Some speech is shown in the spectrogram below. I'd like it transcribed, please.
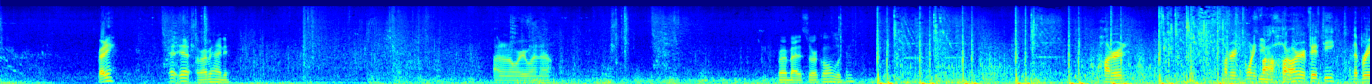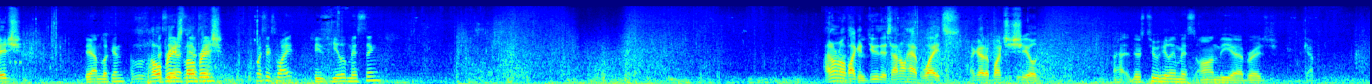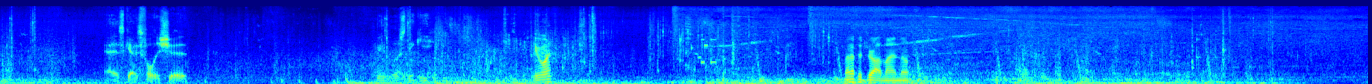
Ready? Yeah, yeah, I'm right behind you. I don't know where he went now. Right by the circle, looking. 100, 125, 150 on the bridge. Yeah, I'm looking. Low I bridge, low him, I see bridge. 26 white. He's healed, missing. I don't know if I can do this. I don't have whites. I got a bunch of shield. I There's two healing mists on the uh, bridge. Okay. Yeah, this guy's full of shit. Being a little stinky. You want? Might have to drop mine though. I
